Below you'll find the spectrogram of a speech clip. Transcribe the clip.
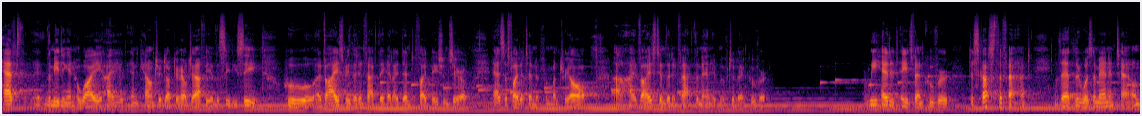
At the meeting in Hawaii, I had encountered Dr. Harold Jaffe of the CDC, who advised me that in fact they had identified patient zero as a flight attendant from Montreal. Uh, I advised him that in fact the man had moved to Vancouver. We had at AIDS Vancouver discussed the fact that there was a man in town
